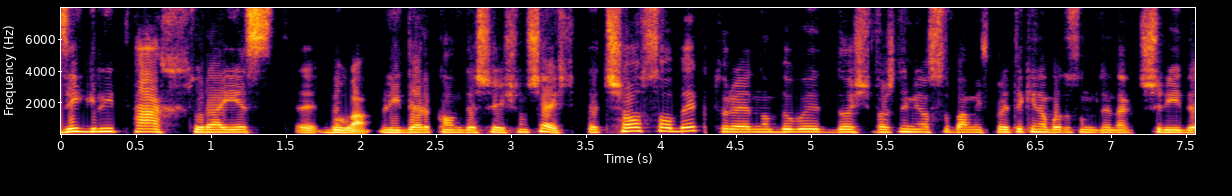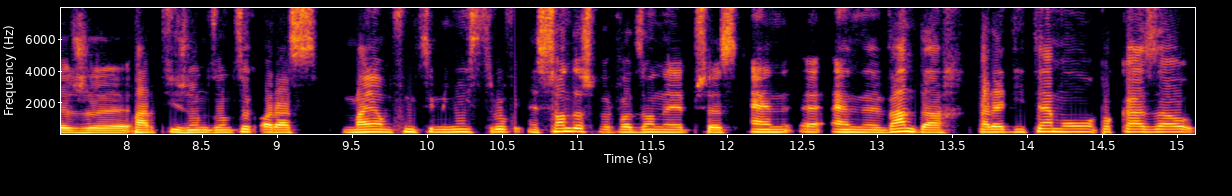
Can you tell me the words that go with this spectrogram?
Sigrid Hach, która jest, e, była liderką D66. Te trzy osoby, które no, były dość ważnymi osobami z polityki, no bo to są jednak trzy liderzy partii rządzących oraz mają funkcję ministrów. Sondaż prowadzony przez N, N. Wandach parę dni temu pokazał,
